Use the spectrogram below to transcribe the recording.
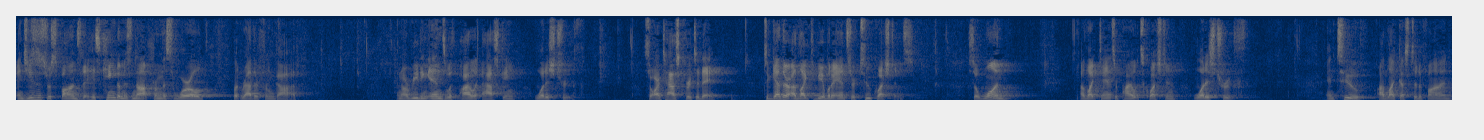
and Jesus responds that his kingdom is not from this world, but rather from God. And our reading ends with Pilate asking, What is truth? So, our task for today together, I'd like to be able to answer two questions. So, one, I'd like to answer Pilate's question, What is truth? And two, I'd like us to define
